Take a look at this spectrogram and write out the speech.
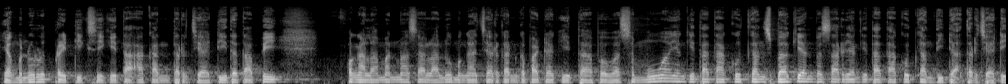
yang menurut prediksi kita akan terjadi tetapi Pengalaman masa lalu mengajarkan kepada kita bahwa semua yang kita takutkan, sebagian besar yang kita takutkan tidak terjadi.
